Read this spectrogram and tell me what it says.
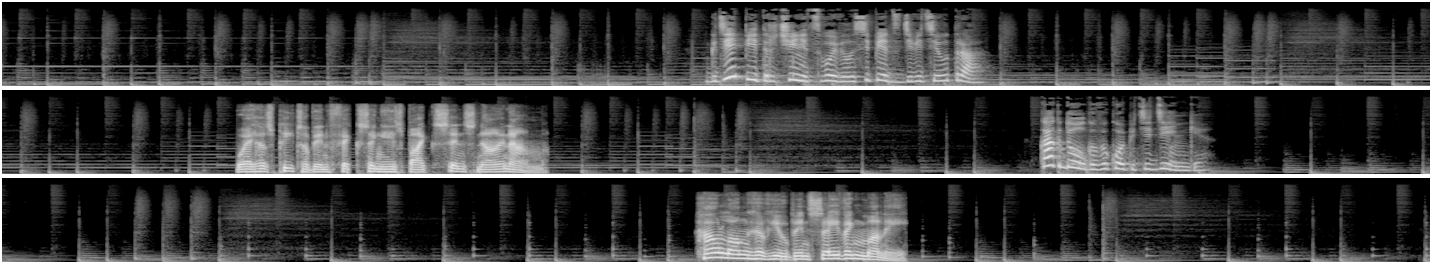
Где Питер чинит свой велосипед с 9 утра? Where has Peter been fixing his bike since 9 am? Как долго вы копите деньги? How long have you been saving money?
